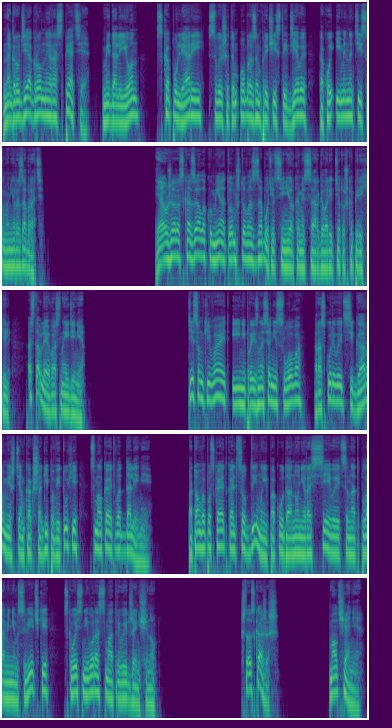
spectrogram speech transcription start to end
На груди огромное распятие, медальон, скапулярий с вышитым образом причистой девы, какой именно Тисону не разобрать. «Я уже рассказала куме о том, что вас заботит, сеньор комиссар», — говорит тетушка Перехиль. Оставляю вас наедине». Тисон кивает и, не произнося ни слова, раскуривает сигару, меж тем, как шаги повитухи смолкают в отдалении. Потом выпускает кольцо дыма, и покуда оно не рассеивается над пламенем свечки, сквозь него рассматривает женщину. «Что скажешь?» Молчание.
